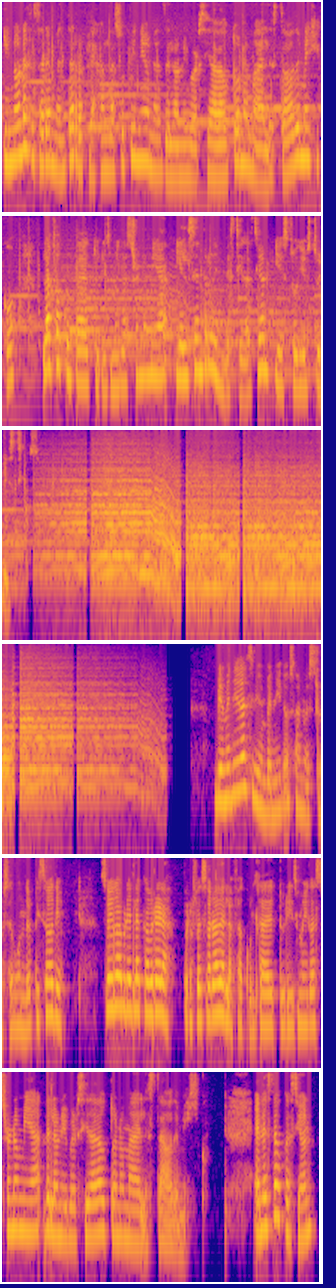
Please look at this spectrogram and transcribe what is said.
y no necesariamente reflejan las opiniones de la Universidad Autónoma del Estado de México, la Facultad de Turismo y Gastronomía y el Centro de Investigación y Estudios Turísticos. Bienvenidas y bienvenidos a nuestro segundo episodio. Soy Gabriela Cabrera, profesora de la Facultad de Turismo y Gastronomía de la Universidad Autónoma del Estado de México. En esta ocasión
